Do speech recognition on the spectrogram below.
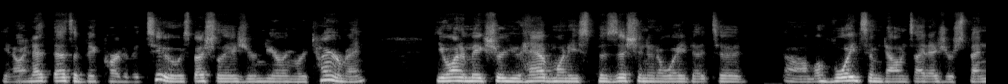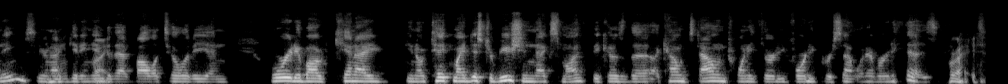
You know, and that that's a big part of it too, especially as you're nearing retirement. You want to make sure you have money positioned in a way to to um, avoid some downside as you're spending, so you're Mhm, not getting right. into that volatility and worried about can I you know take my distribution next month because the account's down 20 30 40% whatever it is. Right, right.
